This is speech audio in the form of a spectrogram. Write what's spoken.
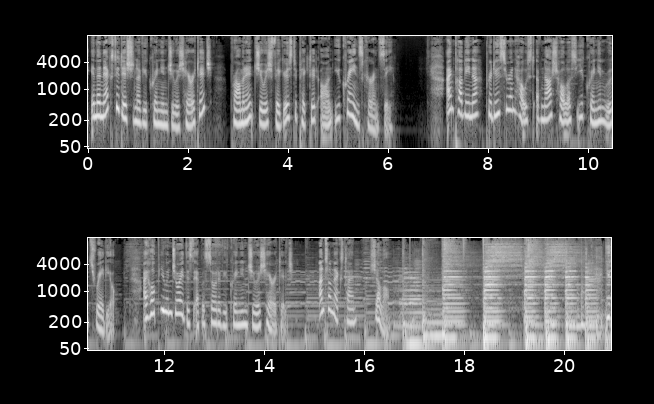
In the next edition of Ukrainian Jewish Heritage, prominent Jewish figures depicted on Ukraine's currency. I'm Pavlina, producer and host of Nash Holos Ukrainian Roots Radio. I hope you enjoyed this episode of Ukrainian Jewish Heritage. Until next time, Shalom.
